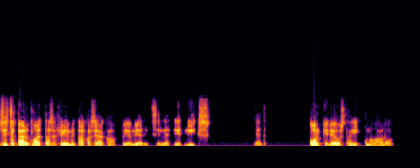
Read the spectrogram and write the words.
sitten sä päädyt laittaa sen filmin takaisin jääkaappiin ja mietit sille, niin miksi? Että orkideosta ikkunalaudalla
